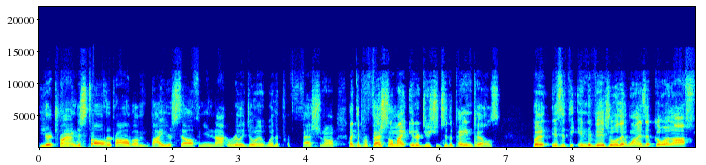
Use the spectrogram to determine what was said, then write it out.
you're trying to solve the problem by yourself and you're not really doing it with a professional? Like the professional might introduce you to the pain pills, but is it the individual that winds up going off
